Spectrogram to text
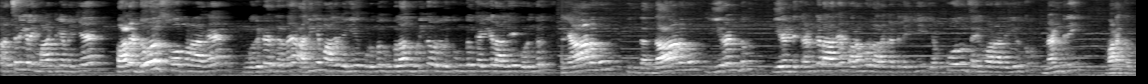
பிரச்சனைகளை மாற்றி அமைக்க பல டோர்ஸ் ஓப்பனாக உங்ககிட்ட இருக்கிறத அதிகமாக வெளியே கொடுங்கள். உங்களால் முடிந்தவர்களுக்கு உங்கள் கைகளாலேயே கொடுங்கள். ஞானமும் இந்த தானமும் இரண்டும் இரண்டு கண்களாக பரம்பொருள் அறக்கட்டளைக்கு எப்போதும் செயல்பாடாக இருக்கும். நன்றி வணக்கம்.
